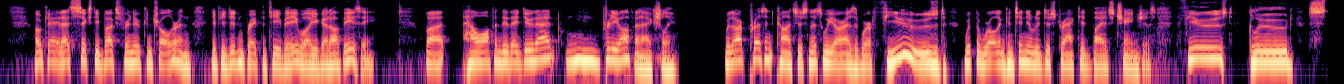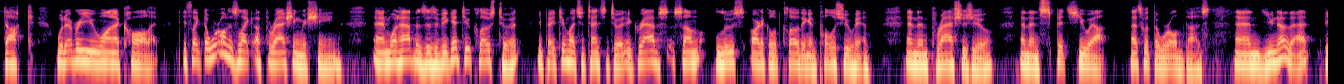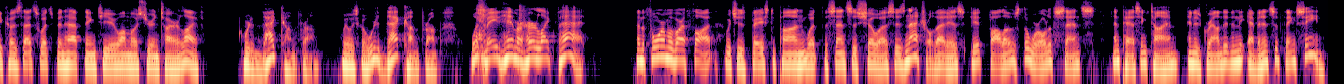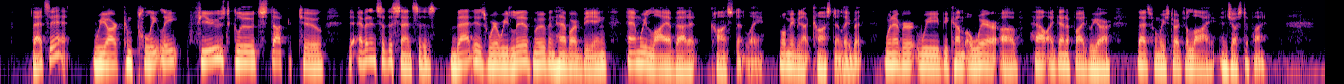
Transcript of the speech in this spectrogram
okay, that's 60 bucks for a new controller. And if you didn't break the TV, well, you got off easy. But how often do they do that? Mm, pretty often, actually. With our present consciousness, we are, as it were, fused with the world and continually distracted by its changes. Fused, glued, stuck, whatever you want to call it. It's like the world is like a thrashing machine. And what happens is if you get too close to it, you pay too much attention to it, it grabs some loose article of clothing and pulls you in and then thrashes you and then spits you out. That's what the world does. And you know that because that's what's been happening to you almost your entire life. Where did that come from? We always go, where did that come from? What made him or her like that? And the form of our thought, which is based upon what the senses show us, is natural. That is, it follows the world of sense and passing time and is grounded in the evidence of things seen. That's it. We are completely fused, glued, stuck to the evidence of the senses. That is where we live, move, and have our being, and we lie about it constantly. Well, maybe not constantly, but whenever we become aware of how identified we are, that's when we start to lie and justify.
